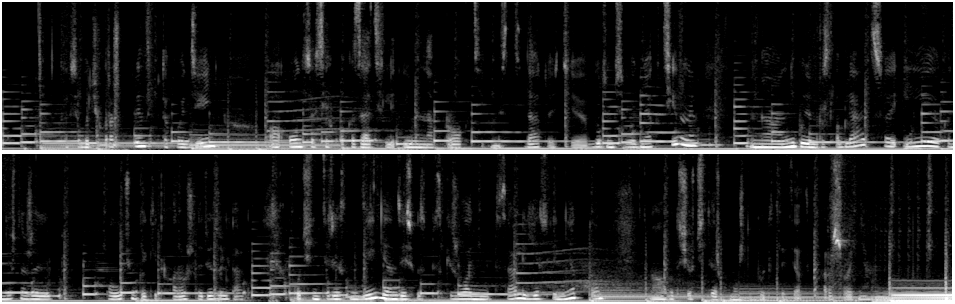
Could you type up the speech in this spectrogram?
это все будет очень хорошо. В принципе, такой день а, он со всех показателей именно про активность, да, то есть э, будем сегодня активны, не будем расслабляться и, конечно же, получим какие-то хорошие результаты. Очень интересный день. Я надеюсь, вы списки желаний написали. Если нет, то а, вот еще в четверг можно будет это сделать. Хорошего дня.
